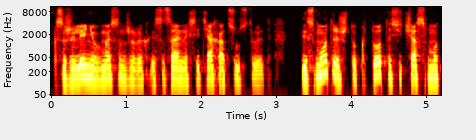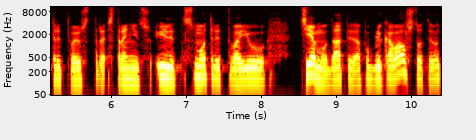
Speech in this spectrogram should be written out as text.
к сожалению, в мессенджерах и социальных сетях отсутствует. Ты смотришь, что кто-то сейчас смотрит твою стра- страницу или смотрит твою тему, да, ты опубликовал что-то, и он,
